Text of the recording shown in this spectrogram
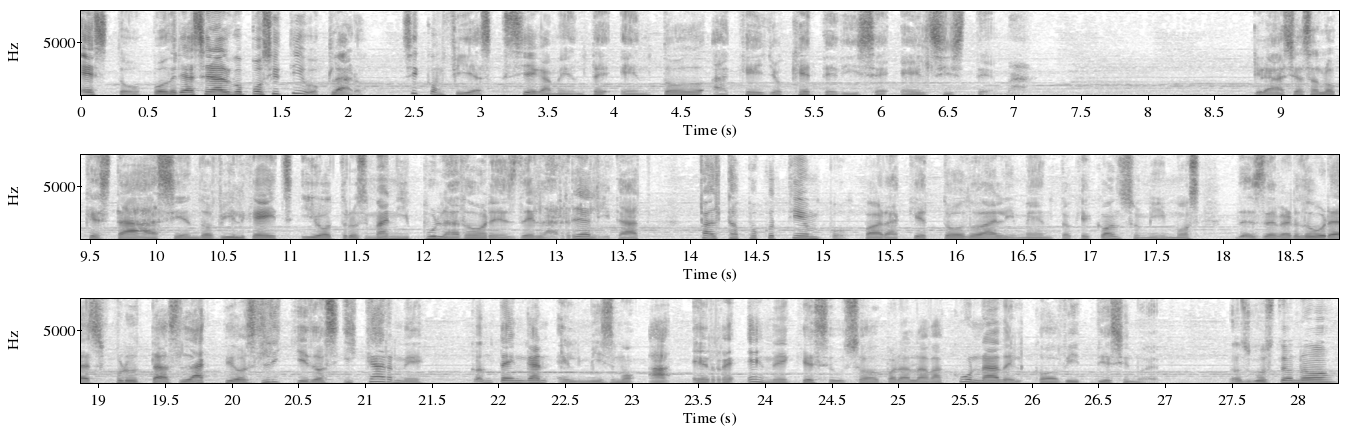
Esto podría ser algo positivo, claro, si confías ciegamente en todo aquello que te dice el sistema. Gracias a lo que está haciendo Bill Gates y otros manipuladores de la realidad, falta poco tiempo para que todo alimento que consumimos, desde verduras, frutas, lácteos, líquidos y carne, contengan el mismo ARN que se usó para la vacuna del COVID-19. Nos guste o no,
